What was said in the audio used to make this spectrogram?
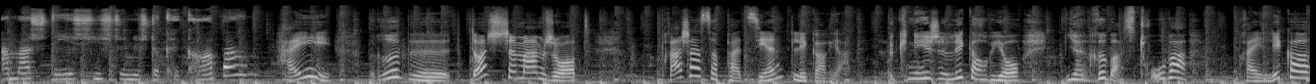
A masz też jeszcze nešto ke kapa? Hej, ryby, dość mam żort. Prasza so pacjent lekarja. Knieże lekarjo, je ryba stroba. Praj lekar,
